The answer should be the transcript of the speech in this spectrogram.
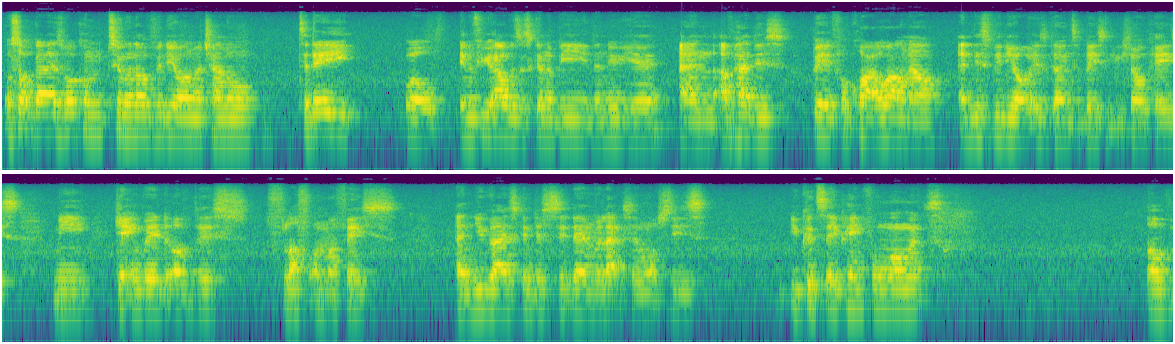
What's up guys, welcome to another video on my channel. Today, well, in a few hours it's gonna be the new year and I've had this beard for quite a while now and this video is going to basically showcase me getting rid of this fluff on my face and you guys can just sit there and relax and watch these, you could say painful moments of,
